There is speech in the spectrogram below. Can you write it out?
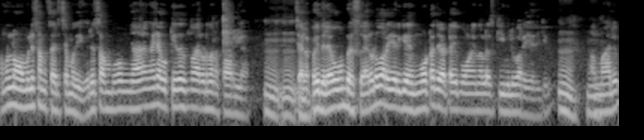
നമ്മൾ നോർമലി സംസാരിച്ചാൽ മതി. ഒരു സംഭവം ഞാൻ അങ്ങനെ ഷൗട്ട് ചെയ്തതൊന്നും ആരോട് നടക്കാറില്ല. ചിലപ്പോൾ ഇതിലെ പോകുമ്പോൾ ബസ്സുകാരോട് പറയായിരിക്കും എങ്ങോട്ടാ ചേട്ടായി പോകണമെന്നുള്ള സ്കീമിൽ പറയായിരിക്കും. ഉം. എന്നാലും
